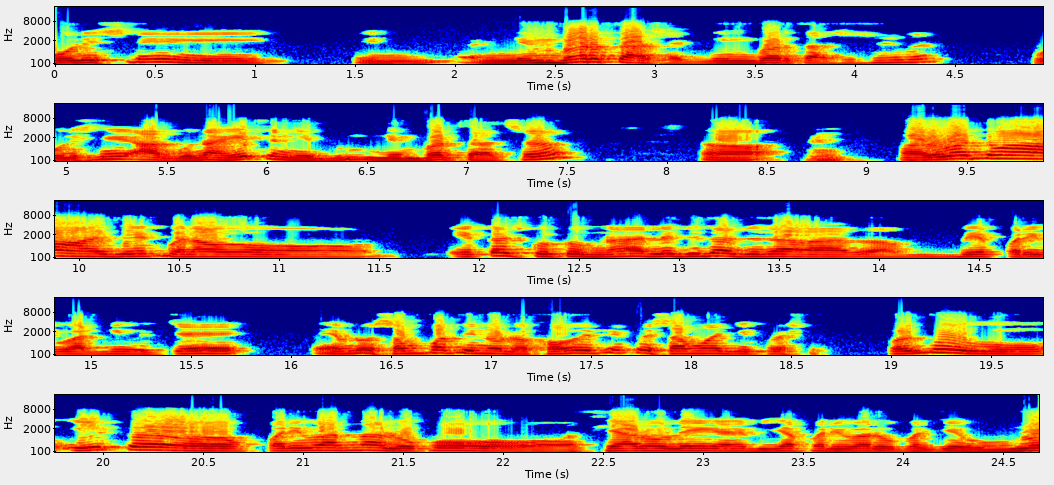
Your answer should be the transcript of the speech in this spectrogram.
પોલીસની નિર્ભરતા છે નિંભરતા છે શું છે પોલીસની આ ગુનાહિત નિંભરતા છે હળવદમાં જે એક બનાવ એક જ કુટુંબના એટલે જુદા જુદા બે પરિવારની વચ્ચે એમનો સંપત્તિનો ડખો એટલે કોઈ સામાજિક પ્રશ્ન. પરંતુ એક પરિવારના લોકો હથિયારો લઈ અને બીજા પરિવાર ઉપર જે હુમલો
